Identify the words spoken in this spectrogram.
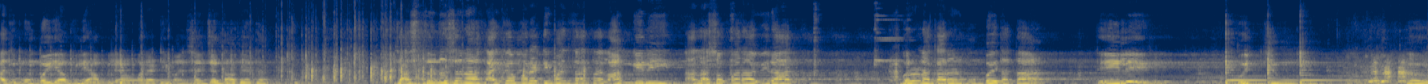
आज मुंबई आपली आपल्या मराठी माणसांच्या ताब्यात आहे. जास्त नसना काय काय मराठी माणसं आता लांब गेली नाला सोपारा विरार. बरोबर ना कारण मुंबईत आता ते इले. गुज्जू. हो.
